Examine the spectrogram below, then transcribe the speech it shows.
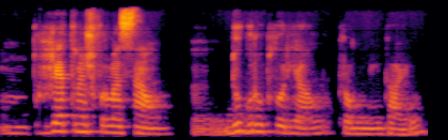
um projeto de transformação uh, do Grupo L'Oréal para o mundo inteiro,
